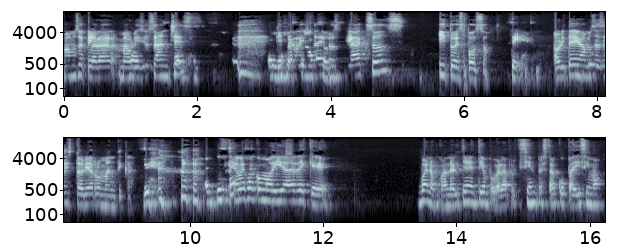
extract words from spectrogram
vamos a aclarar, Mauricio Sánchez, guitarrista de los Claxons y tu esposo. Sí. Ahorita llegamos a esa historia romántica. Sí. Entonces tengo esa comodidad de que, bueno, cuando él tiene tiempo, ¿verdad? Porque siempre está ocupadísimo,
